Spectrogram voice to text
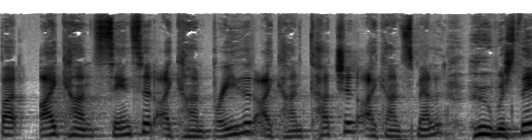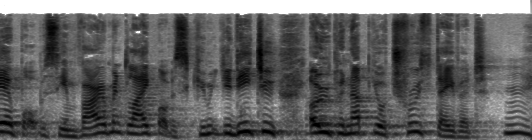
but I can't sense it, I can't breathe it, I can't touch it, I can't smell it. Who was there? What was the environment like? What was the? You need to open up your truth, David. Mm.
